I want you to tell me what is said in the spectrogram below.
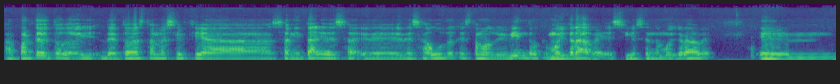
aparte de todo, de toda esta emergencia sanitaria de, sa, de, de saúde que estamos vivindo, que moi grave, sigue sendo moi grave, eh,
